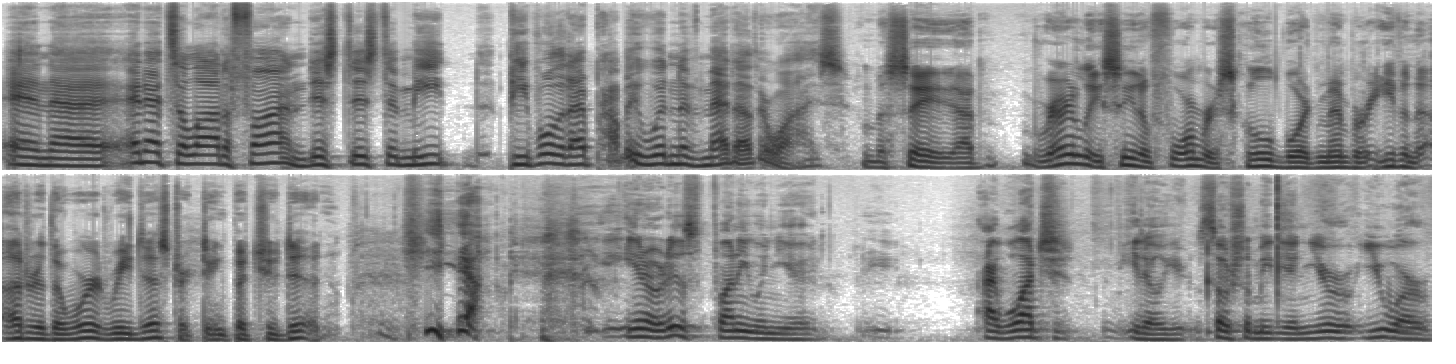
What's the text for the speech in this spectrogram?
and uh, and that's a lot of fun just just to meet people that I probably wouldn't have met otherwise. I must say I've rarely seen a former school board member even utter the word redistricting, but you did. yeah, you know it is funny when you I watch you know your social media and you're you are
